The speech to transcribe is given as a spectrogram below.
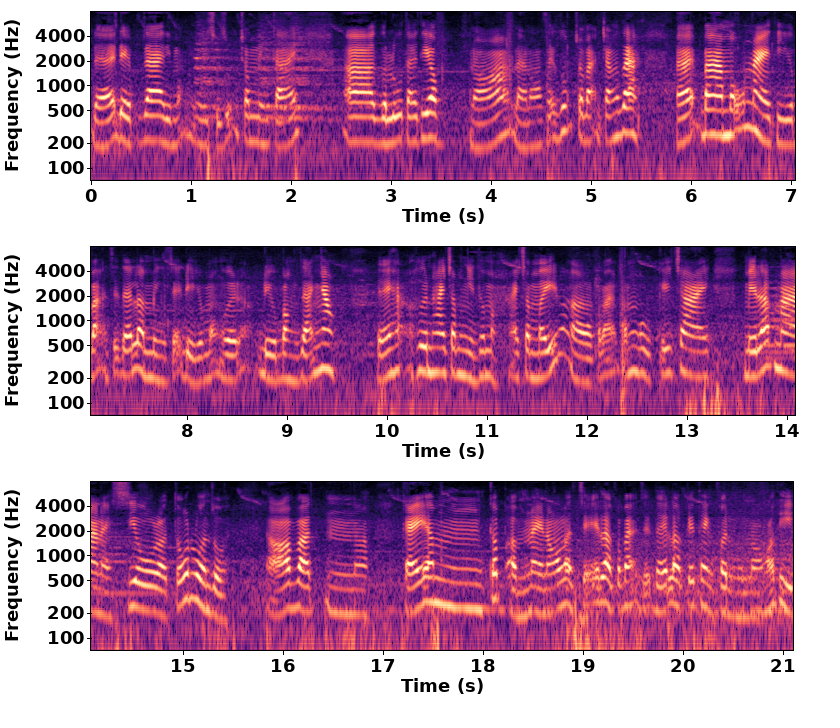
để đẹp da thì mọi người sử dụng cho mình cái à, uh, glutathione nó là nó sẽ giúp cho bạn trắng da. Đấy ba mẫu này thì các bạn sẽ thấy là mình sẽ để cho mọi người đều bằng giá nhau. Đấy hơn 200 nghìn thôi mà 200 mấy là các bạn có một cái chai melasma này siêu là tốt luôn rồi. Đó và cái um, cấp ẩm này nó là sẽ là các bạn sẽ thấy là cái thành phần của nó thì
